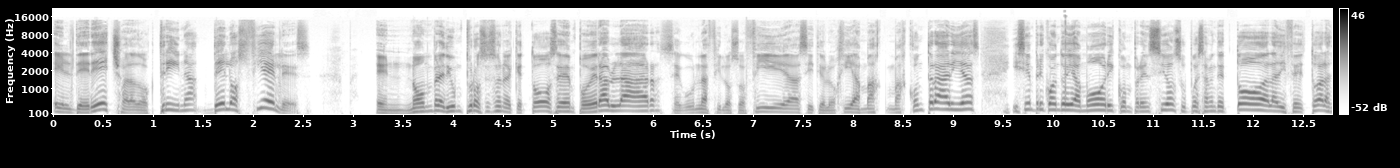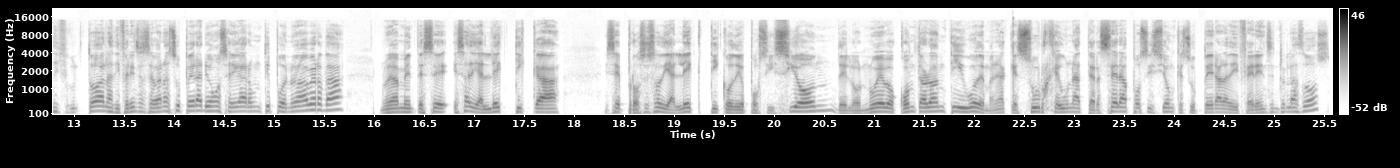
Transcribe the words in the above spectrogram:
el derecho a la doctrina de los fieles en nombre de un proceso en el que todos deben poder hablar, según las filosofías y teologías más, más contrarias, y siempre y cuando hay amor y comprensión, supuestamente todas, las, todas las diferencias se van a superar y vamos a llegar a un tipo de nueva verdad, nuevamente esa dialéctica, ese proceso dialéctico de oposición de lo nuevo contra lo antiguo, de manera que surge una tercera posición que supera la diferencia entre las dos,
